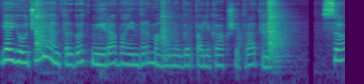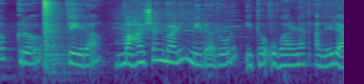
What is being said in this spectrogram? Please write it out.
या योजनेअंतर्गत मीरा भाईंदर महानगरपालिका क्षेत्रातील स क्र तेरा महाशनवाडी मीरा रोड इथं उभारण्यात आलेल्या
